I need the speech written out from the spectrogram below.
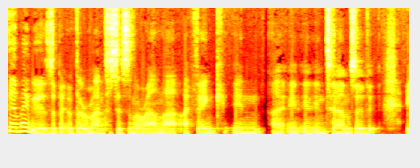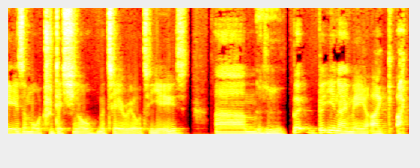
Yeah, maybe there's a bit of the romanticism around that. I think in uh, in, in terms of it is a more traditional material to use. Um, mm-hmm. But but you know me, I, I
